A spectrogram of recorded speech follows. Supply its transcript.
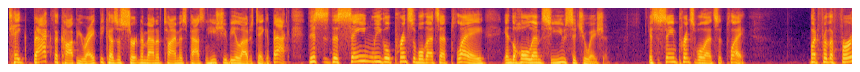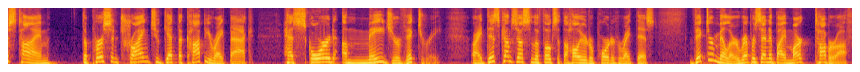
take back the copyright because a certain amount of time has passed and he should be allowed to take it back. This is the same legal principle that's at play in the whole MCU situation. It's the same principle that's at play. But for the first time, the person trying to get the copyright back has scored a major victory. All right, this comes us from the folks at the Hollywood Reporter who write this. Victor Miller, represented by Mark Toberoff,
